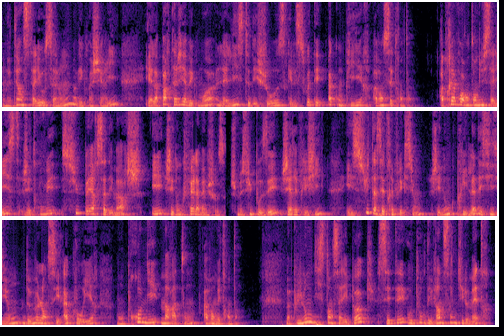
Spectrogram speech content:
on était installé au salon avec ma chérie et elle a partagé avec moi la liste des choses qu'elle souhaitait accomplir avant ses 30 ans. Après avoir entendu sa liste, j'ai trouvé super sa démarche et j'ai donc fait la même chose. Je me suis posé, j'ai réfléchi et suite à cette réflexion, j'ai donc pris la décision de me lancer à courir mon premier marathon avant mes 30 ans. Ma plus longue distance à l'époque, c'était autour des 25 km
